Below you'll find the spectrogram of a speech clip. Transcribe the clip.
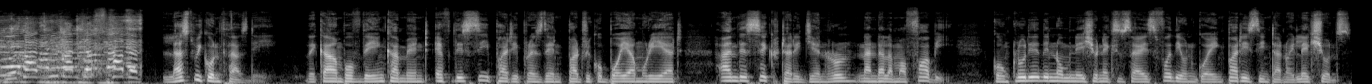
You can, you can just have a Last week on Thursday, the camp of the incumbent FDC party president Patrick Oboi Amuriat and the Secretary General Nandala Mafabi concluded the nomination exercise for the ongoing party's internal elections.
